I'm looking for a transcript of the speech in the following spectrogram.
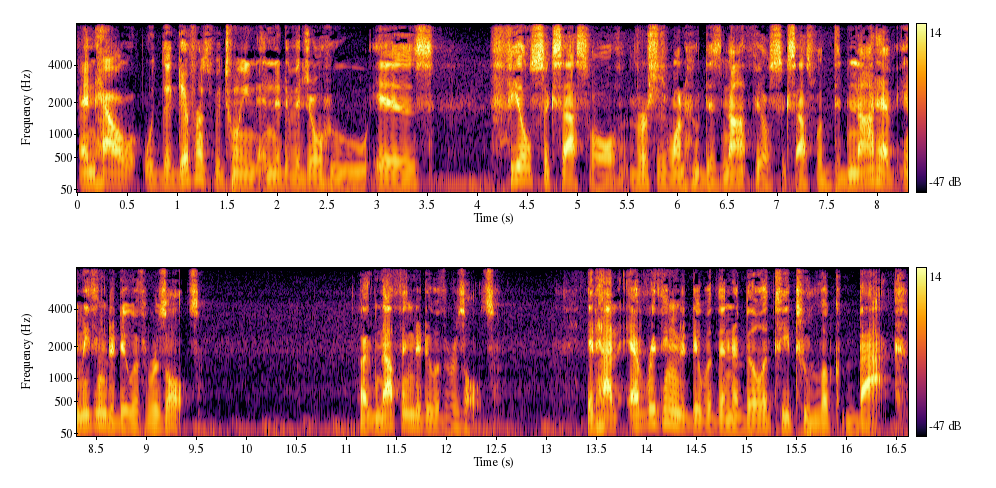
and how the difference between an individual who is feels successful versus one who does not feel successful did not have anything to do with results. Like nothing to do with results. It had everything to do with an ability to look back.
